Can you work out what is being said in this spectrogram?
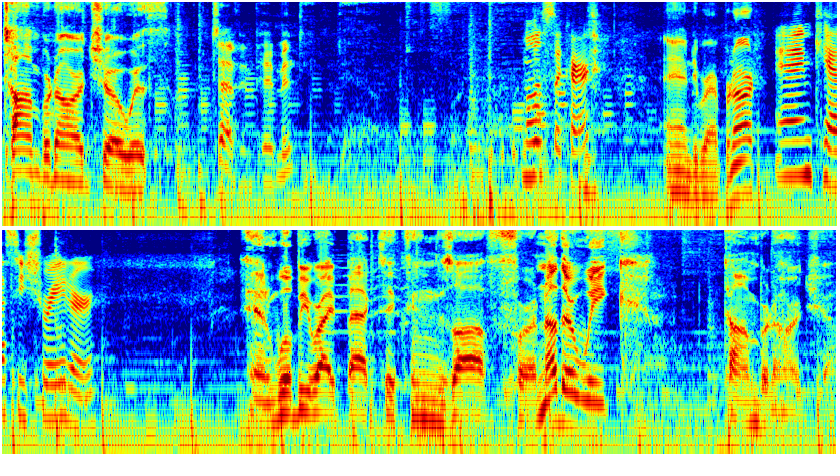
Tom Barnard Show with Tevin Pittman. Melissa Carr. Andy Brant Barnard. And Cassie Schrader. And we'll be right back to kick things off for another week. Tom Barnard Show.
